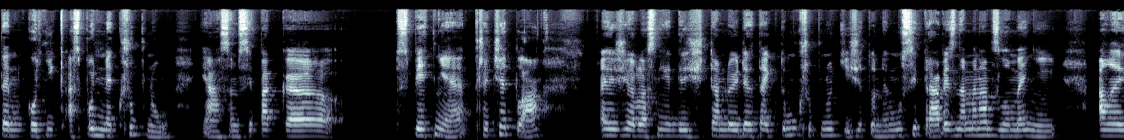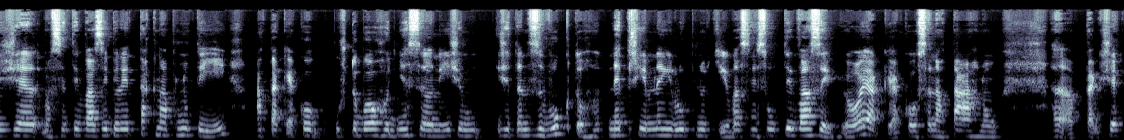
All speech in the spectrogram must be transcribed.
ten kotník aspoň nekřupnul. Já jsem si pak eh, zpětně přečetla, že vlastně, když tam dojde tady k tomu křupnutí, že to nemusí právě znamenat zlomení, ale že vlastně ty vazy byly tak napnutý a tak jako už to bylo hodně silný, že, že ten zvuk toho nepříjemné lupnutí vlastně jsou ty vazy, jo, jak jako se natáhnou. Eh, takže,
